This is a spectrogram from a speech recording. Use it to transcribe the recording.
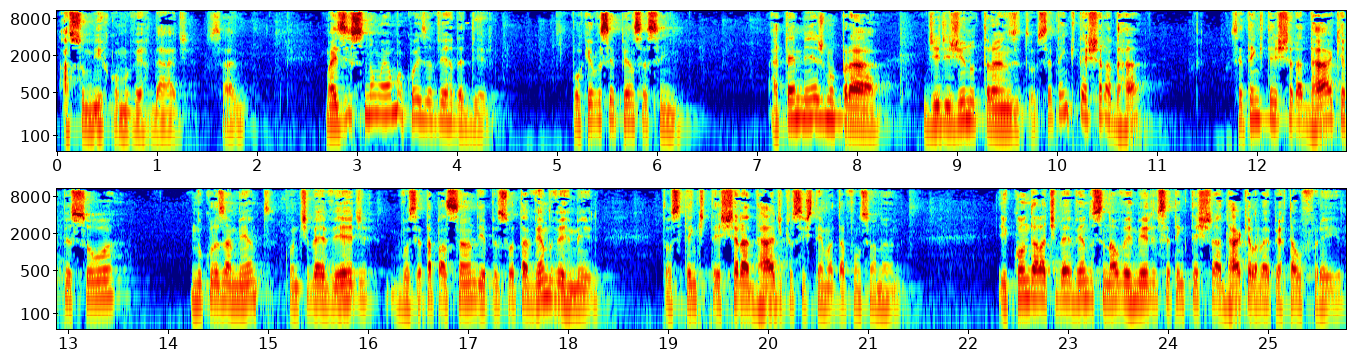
assumir como verdade, sabe? Mas isso não é uma coisa verdadeira. Porque você pensa assim, até mesmo para dirigir no trânsito, você tem que ter Shraddha. Você tem que ter Shraddha que a pessoa no cruzamento, quando tiver verde, você está passando e a pessoa está vendo vermelho. Então você tem que ter Shraddha de que o sistema está funcionando. E quando ela estiver vendo o sinal vermelho, você tem que ter Shraddha que ela vai apertar o freio.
